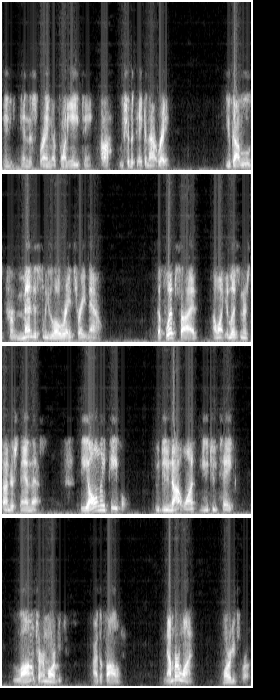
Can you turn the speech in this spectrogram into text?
in, in the spring of 2018. Ah, we should have taken that rate. You've got tremendously low rates right now. The flip side, I want your listeners to understand this. The only people who do not want you to take long-term mortgages are the following. Number one, mortgage brokers.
